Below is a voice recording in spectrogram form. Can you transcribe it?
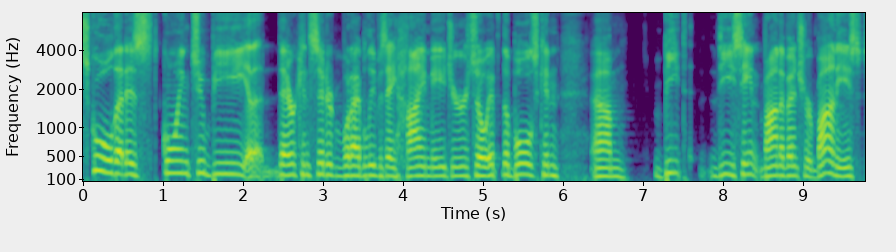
school that is going to be uh, they're considered what I believe is a high major. So if the Bulls can um, beat the St. Bonaventure Bonnies,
